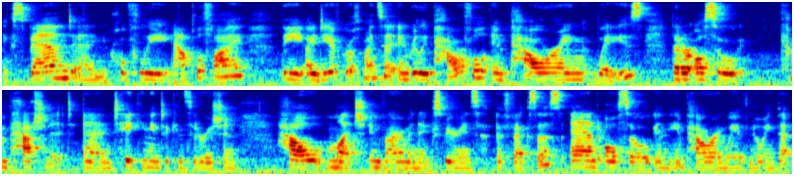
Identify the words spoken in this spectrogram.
expand and hopefully amplify the idea of growth mindset in really powerful, empowering ways that are also compassionate and taking into consideration how much environment and experience affects us, and also in the empowering way of knowing that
